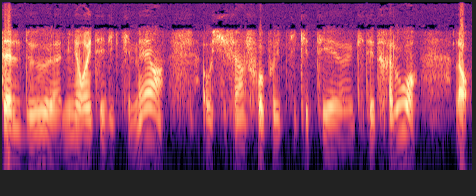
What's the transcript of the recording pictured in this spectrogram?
celle de la minorité victimaire, a aussi fait un choix politique qui était, euh, très lourd. Alors,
